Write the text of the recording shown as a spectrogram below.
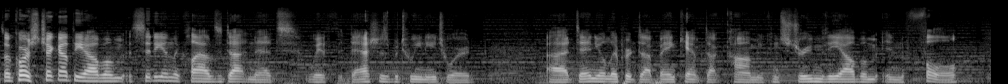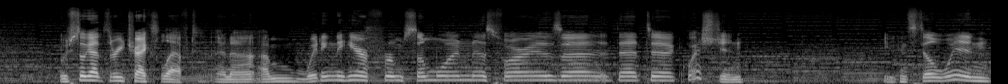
So, of course, check out the album, cityintheclouds.net, with dashes between each word. Uh, DanielLippert.bandcamp.com. You can stream the album in full. We've still got three tracks left, and uh, I'm waiting to hear from someone as far as uh, that uh, question. You can still win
